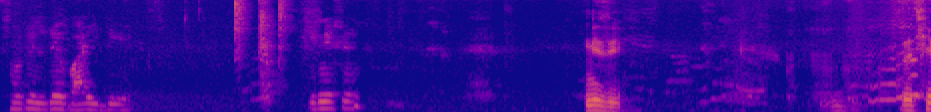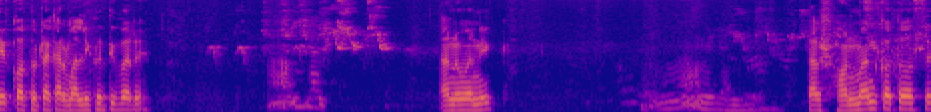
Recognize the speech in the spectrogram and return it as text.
হোটেল দিয়ে বাড়ি দিয়ে। নিজে? তো সে কত টাকার মালিক হতে পারে? আনুমানিক। তার সম্মান কত আছে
